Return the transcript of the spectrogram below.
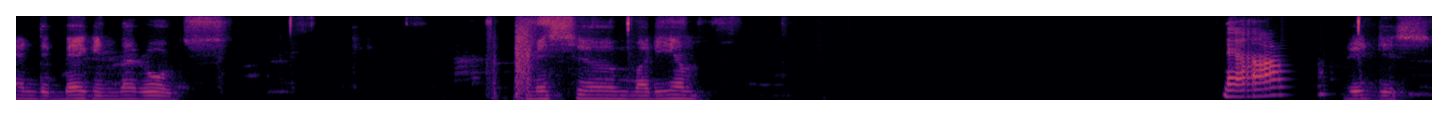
and they beg in the roads. Miss uh, mariam. Now? Read this.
